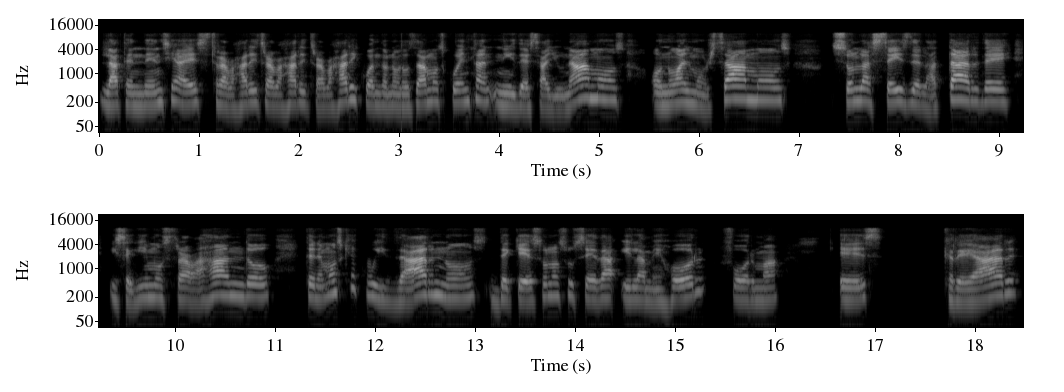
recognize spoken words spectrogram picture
la tendencia es trabajar y trabajar y trabajar y cuando nos damos cuenta ni desayunamos o no almorzamos son las seis de la tarde y seguimos trabajando. Tenemos que cuidarnos de que eso no suceda y la mejor forma es crear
